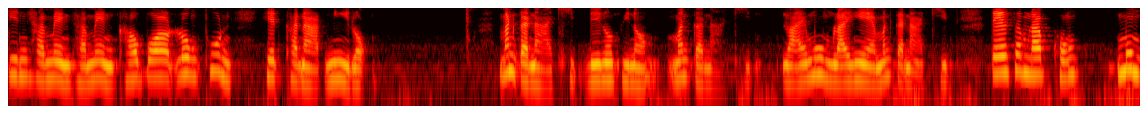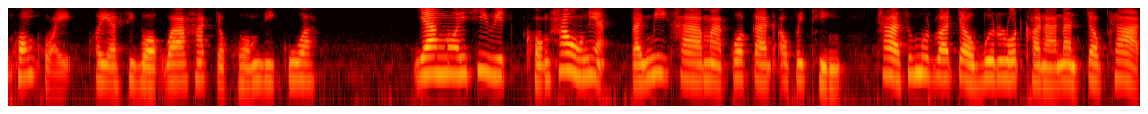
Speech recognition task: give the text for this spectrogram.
กินถ้าแม่งถ้าแม่งเขาบ่ลงทุนเฮ็ดขนาดนี้หรอก มันก็น่าคิดเด้เนาะพี่น้อง มันก็น่าคิด หลายมุมหลายแง่มันก็น่าคิด แต่สำหรับของมุมของข่อยข่อยอยากสิบอกว่าฮักเจ้าของดีกว่าอย่างน้อยชีวิตของเฮาเนี่ยก็มีค่ามากกว่าการเอาไปทิ้งถ้าสมมุติว่าเจ้าเบืนรถขนาดนั้นเจ้าพลาด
